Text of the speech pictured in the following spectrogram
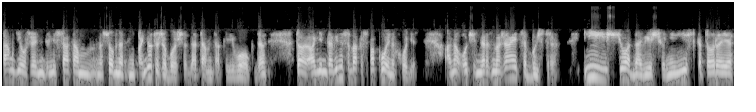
Там, где уже леса там особенно не пойдет уже больше, да, там так и волк, да, то агентовина собака спокойно ходит. Она очень размножается быстро. И еще одна вещь у нее есть, которая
